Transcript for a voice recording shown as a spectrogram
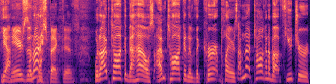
yeah. Here's the when, I, perspective. when I'm talking the house, I'm talking of the current players. I'm not talking about future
